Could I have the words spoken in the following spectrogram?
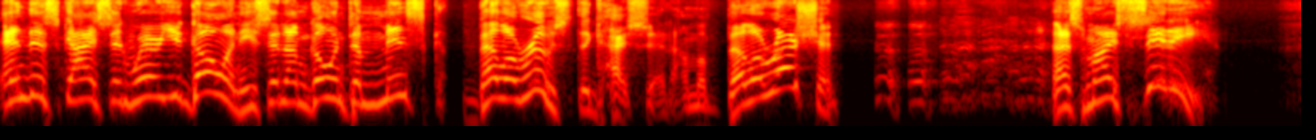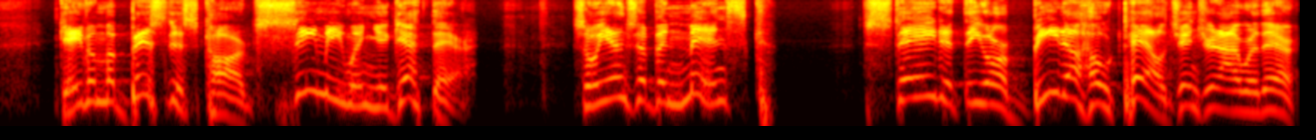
And this guy said, Where are you going? He said, I'm going to Minsk, Belarus. The guy said, I'm a Belarusian. That's my city. Gave him a business card. See me when you get there. So he ends up in Minsk, stayed at the Orbita Hotel. Ginger and I were there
